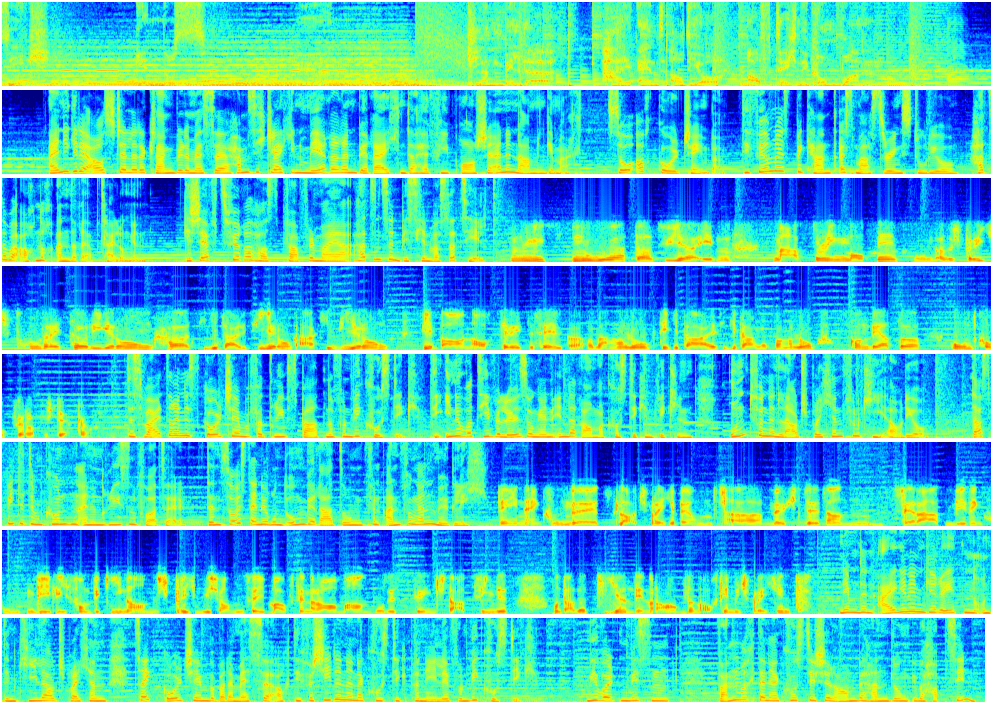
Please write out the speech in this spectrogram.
Musik. Genuss. Hören. Klangbilder. High-End Audio auf Technikum One. Einige der Aussteller der Klangbildermesse haben sich gleich in mehreren Bereichen der HiFi-Branche einen Namen gemacht. So auch Gold Chamber. Die Firma ist bekannt als Mastering Studio, hat aber auch noch andere Abteilungen. Geschäftsführer Horst Pfaffelmeier hat uns ein bisschen was erzählt. Nicht nur, dass wir eben Mastering machen, also sprich Tonrestaurierung, äh, Digitalisierung, Archivierung. Wir bauen auch Geräte selber, also analog, digital, digital auf analog, Konverter und Kopfhörerverstärker. Des Weiteren ist Goldchamber Vertriebspartner von Vikustik, die innovative Lösungen in der Raumakustik entwickeln und von den Lautsprechern von Key Audio. Das bietet dem Kunden einen riesen Vorteil, denn so ist eine Rundumberatung von Anfang an möglich. Wenn ein Kunde jetzt Lautsprecher bei uns äh, möchte, dann verraten wir den Kunden wirklich von Beginn an. Sprich, wir schauen uns eben auch den Raum an, wo das drin stattfindet und adaptieren den Raum dann auch dementsprechend. Neben den eigenen Geräten und den Key-Lautsprechern zeigt Goldchamber bei der Messe auch die verschiedenen Akustikpaneele von Vikustik. Wir wollten wissen, wann macht eine akustische Raumbehandlung überhaupt Sinn?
